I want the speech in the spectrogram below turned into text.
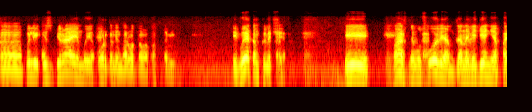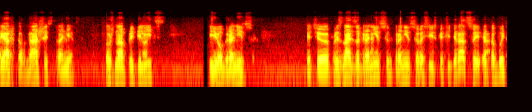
э, были избираемые органы народного представительства. И в этом ключе. И важным условием для наведения порядка в нашей стране нужно определить ее границы. Ведь э, признать за границы, границы Российской Федерации – это быть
